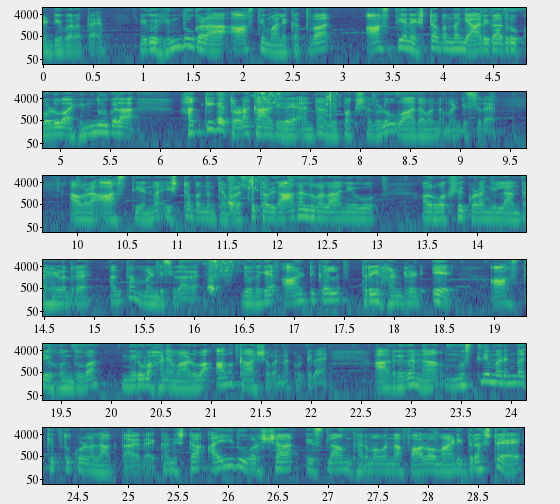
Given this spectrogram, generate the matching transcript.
ಅಡ್ಡಿ ಬರುತ್ತೆ. ಇದು ಹಿಂದೂಗಳ ಆಸ್ತಿ ಮಾಲೀಕತ್ವ, ಆಸ್ತಿಯನ್ನು ಇಷ್ಟ ಬಂದಂಗೆ ಯಾರಿಗಾದರೂ ಕೊಡುವ ಹಿಂದೂಗಳ ಹಕ್ಕಿಗೆ ತೊಡಕಾಗಿದೆ ಅಂತ ವಿಪಕ್ಷಗಳು ವಾದವನ್ನು ಮಂಡಿಸಿವೆ. ಅವರ ಆಸ್ತಿಯನ್ನು ಇಷ್ಟ ಬಂದಂತೆ ಬಳಸಲಿಕ್ಕೆ ಅವ್ರಿಗೆ ಆಗಲ್ವಲ್ಲ ನೀವು? ಅವ್ರು ವಕ್ಫೆ ಕೊಡಂಗಿಲ್ಲ ಅಂತ ಹೇಳಿದ್ರೆ ಅಂತ ಮಂಡಿಸಿದ್ದಾರೆ. ಜೊತೆಗೆ ಆರ್ಟಿಕಲ್ ತ್ರೀ ಹಂಡ್ರೆಡ್ ಎ ಆಸ್ತಿ ಹೊಂದುವ, ನಿರ್ವಹಣೆ ಮಾಡುವ ಅವಕಾಶವನ್ನು ಕೊಟ್ಟಿದೆ. ಆದರೆ ಇದನ್ನು ಮುಸ್ಲಿಮರಿಂದ ಕಿತ್ತುಕೊಳ್ಳಲಾಗ್ತಾ ಇದೆ. ಕನಿಷ್ಠ ಐದು ವರ್ಷ ಇಸ್ಲಾಂ ಧರ್ಮವನ್ನು ಫಾಲೋ ಮಾಡಿದ್ರಷ್ಟೇ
